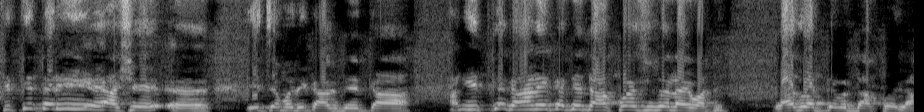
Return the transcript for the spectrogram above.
कितीतरी असे याच्यामध्ये कागद आहेत का? आणि इतके घाण आहे का ते दाखवायला सुद्धा नाही वाटत. लाज वाटते दाखवायला.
